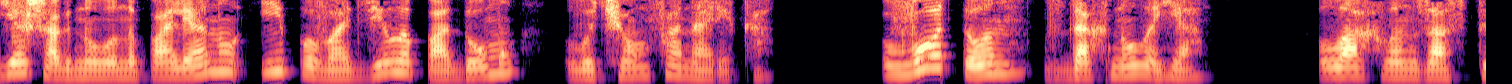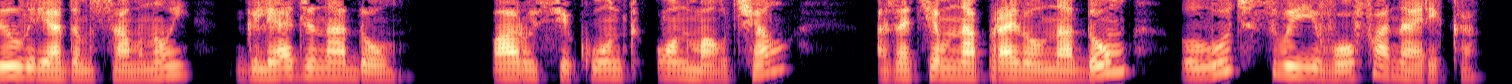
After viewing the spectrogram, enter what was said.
я шагнула на поляну и поводила по дому лучом фонарика. «Вот он!» — вздохнула я. Лахлан застыл рядом со мной, глядя на дом. Пару секунд он молчал, а затем направил на дом луч своего фонарика.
